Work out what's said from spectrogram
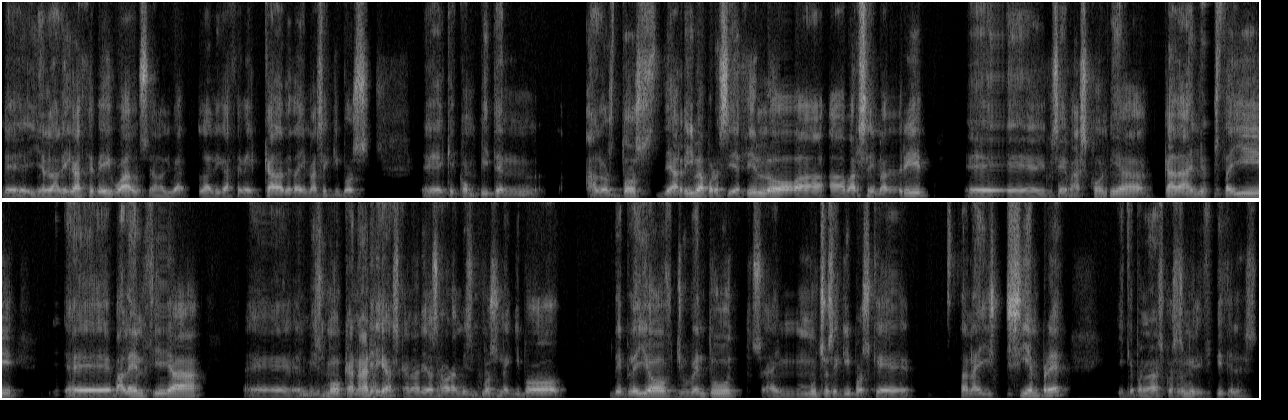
Eh, y en la Liga CB igual. O sea, la Liga, CB cada vez hay más equipos eh, que compiten a los dos de arriba, por así decirlo, a, Barça y Madrid. Eh, Vasconia cada año está allí, Valencia, el mismo Canarias. Canarias ahora mismo es un equipo de playoff, Juventud, hay muchos equipos que están ahí siempre y que ponen las cosas muy difíciles.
